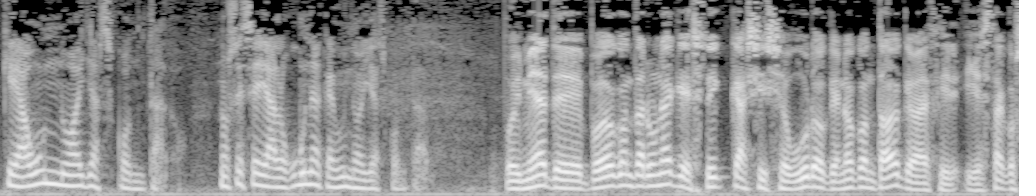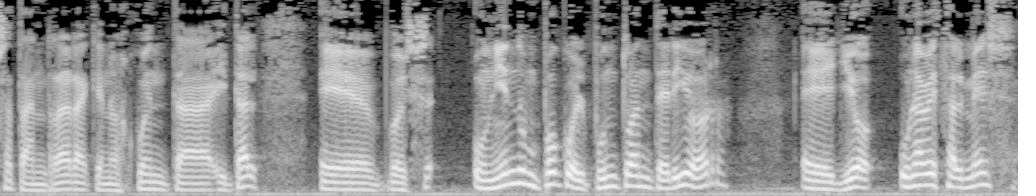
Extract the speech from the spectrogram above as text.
que aún no hayas contado. No sé si hay alguna que aún no hayas contado. Pues mira, te puedo contar una que estoy casi seguro que no he contado, que va a decir, y esta cosa tan rara que nos cuenta y tal, eh, pues uniendo un poco el punto anterior, eh, yo una vez al mes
